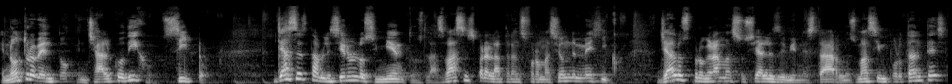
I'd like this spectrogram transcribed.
En otro evento, en Chalco dijo, cito, ya se establecieron los cimientos, las bases para la transformación de México. Ya los programas sociales de bienestar, los más importantes,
